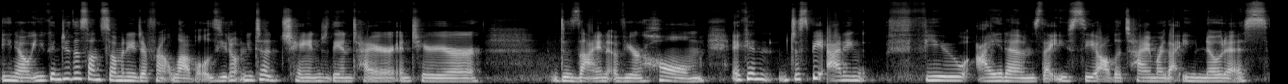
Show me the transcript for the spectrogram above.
you know, you can do this on so many different levels. You don't need to change the entire interior design of your home. It can just be adding few items that you see all the time or that you notice,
